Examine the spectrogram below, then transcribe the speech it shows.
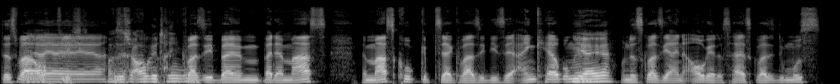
Das war ja, auch ja, Pflicht. Ja, ja, Was ich Auge trinken? Quasi beim, bei der Maß, beim Maßkrug gibt's ja quasi diese Einkerbungen Ja, ja. und das ist quasi ein Auge. Das heißt quasi, du musst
